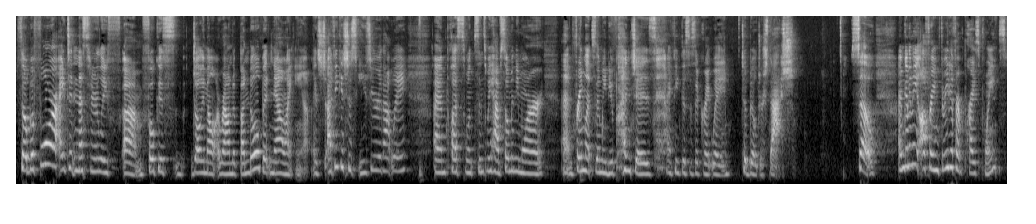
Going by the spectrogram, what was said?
So before I didn't necessarily um, focus Jolly Mail around a bundle, but now I am. It's, I think it's just easier that way. And plus, since we have so many more um, framelits than we do punches, I think this is a great way to build your stash. So I'm gonna be offering three different price points,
